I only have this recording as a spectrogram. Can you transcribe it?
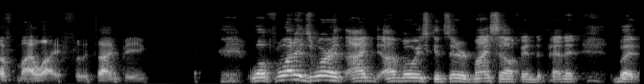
of my life for the time being well, for what it's worth, I, have always considered myself independent, but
